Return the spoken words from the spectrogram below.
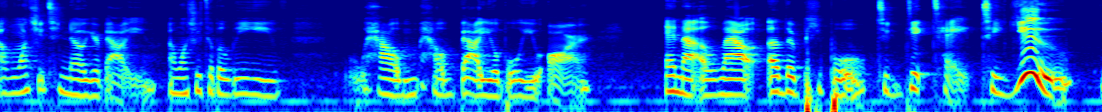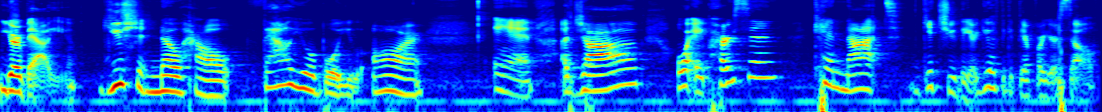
I want you to know your value. I want you to believe how how valuable you are and not allow other people to dictate to you your value. You should know how valuable you are. And a job or a person cannot get you there. You have to get there for yourself.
